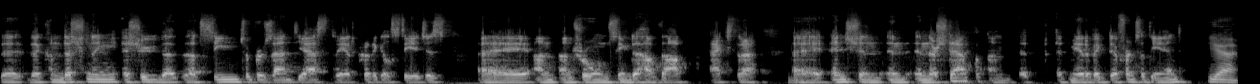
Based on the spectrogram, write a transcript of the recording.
the, the conditioning issue that, that seemed to present yesterday at critical stages, uh, and, and Tyrone seemed to have that extra uh, inch in, in, in their step, and it, it made a big difference at the end. Yeah,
